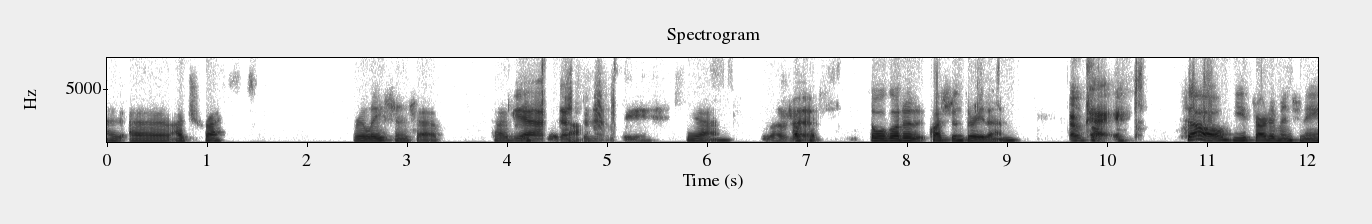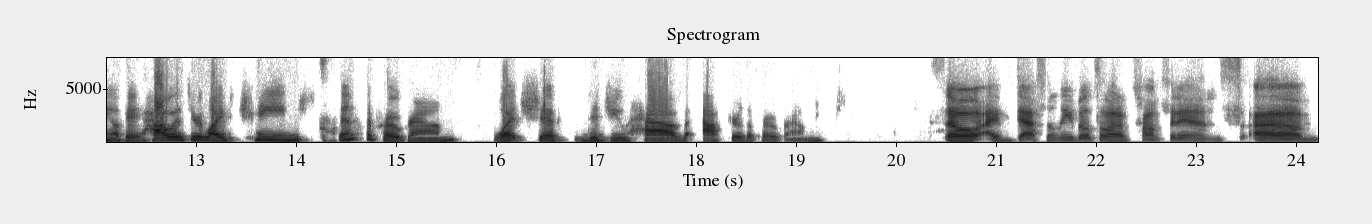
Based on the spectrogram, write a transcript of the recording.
a, a, a trust relationship. So yeah, definitely. That. Yeah. Love okay. it. So we'll go to question three then. Okay. So you started mentioning, okay, how has your life changed since the program? What shift did you have after the program? So I've definitely built a lot of confidence um,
